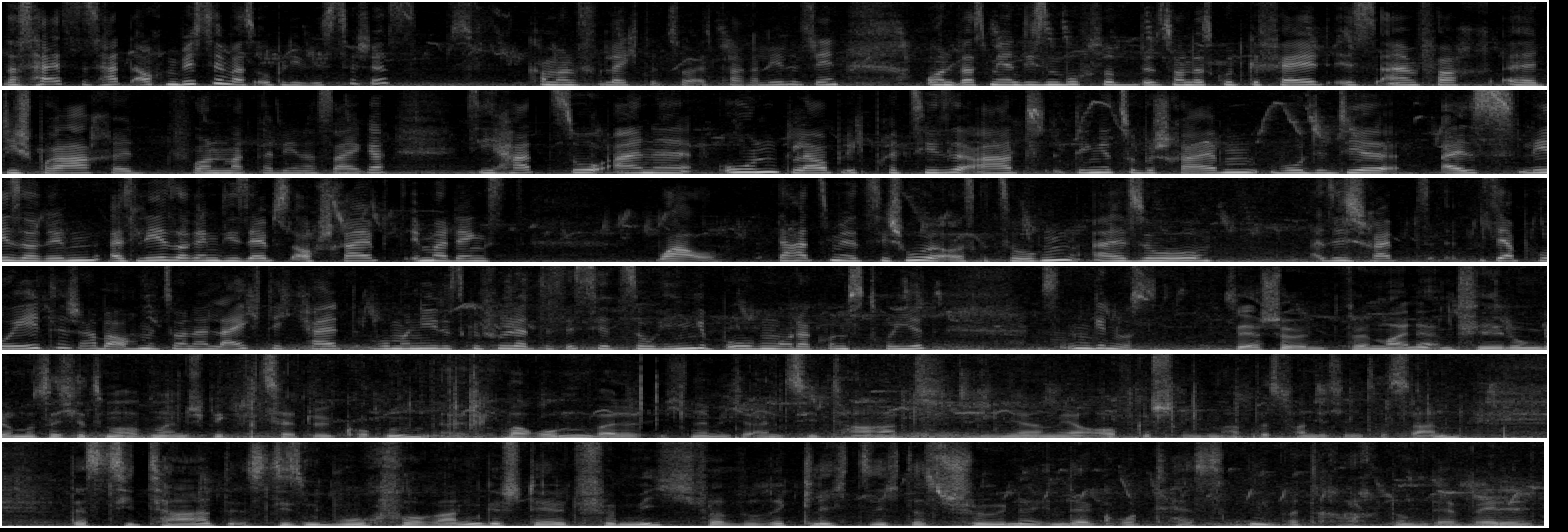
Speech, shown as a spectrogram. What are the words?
Das heißt, es hat auch ein bisschen was Oblivistisches. Das kann man vielleicht dazu als Parallele sehen. Und was mir in diesem Buch so besonders gut gefällt, ist einfach äh, die Sprache von Magdalena Seiger. Sie hat so eine unglaublich präzise Art, Dinge zu beschreiben, wo du dir als Leserin, als Leserin, die selbst auch schreibt, immer denkst, wow, da hat es mir jetzt die Schuhe ausgezogen. Also, also sie schreibt sehr poetisch, aber auch mit so einer Leichtigkeit, wo man nie das Gefühl hat, das ist jetzt so hingebogen oder konstruiert. Ist ein Genuss. Sehr schön. Für meine Empfehlung, da muss ich jetzt mal auf meinen Spickzettel gucken. Äh, Warum? Weil ich nämlich ein Zitat hier mir aufgeschrieben habe. Das fand ich interessant. Das Zitat ist diesem Buch vorangestellt. Für mich verwirklicht sich das Schöne in der grotesken Betrachtung der Welt.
